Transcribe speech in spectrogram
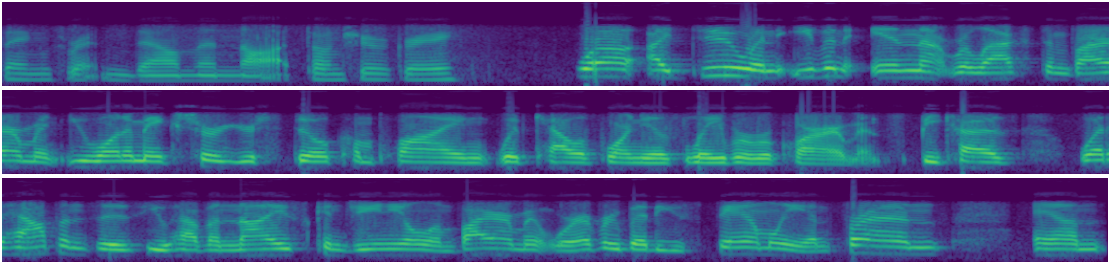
things written down than not. Don't you agree? Well, I do, and even in that relaxed environment, you want to make sure you're still complying with California's labor requirements because what happens is you have a nice congenial environment where everybody's family and friends, and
